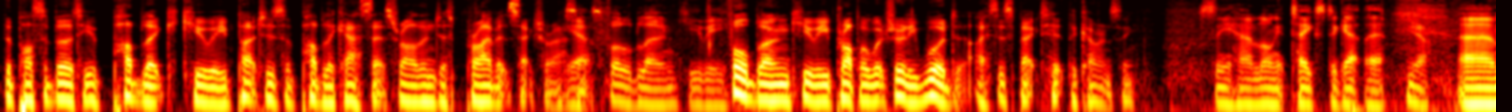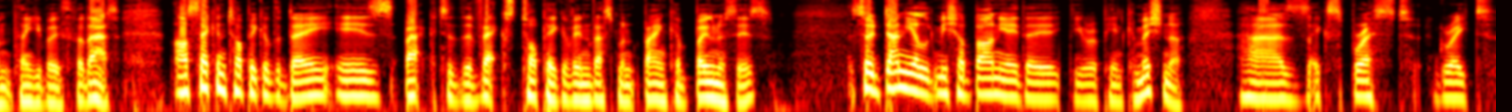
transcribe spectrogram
the possibility of public QE, purchase of public assets rather than just private private sector assets. Yeah, full blown QE. Full blown QE proper, which really would, I suspect, hit the currency. See how long it takes to get there. Yeah. Um, thank you both for that. Our second topic of the day is back to the vexed topic of investment banker bonuses. So, Daniel Michel Barnier, the, the European Commissioner, has expressed great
